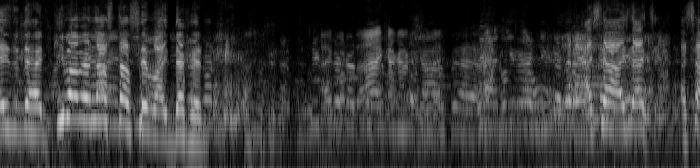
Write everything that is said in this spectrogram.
এই যে দেখেন কীভাবে নাচতেছে ভাই দেখেন। আচ্ছা আচ্ছা আচ্ছা, আচ্ছা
